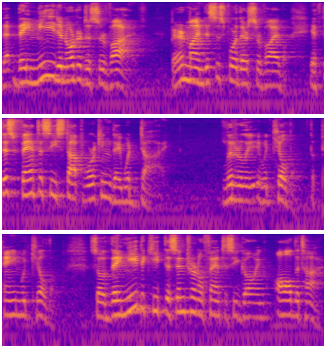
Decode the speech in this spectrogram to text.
that they need in order to survive. Bear in mind, this is for their survival. If this fantasy stopped working, they would die. Literally, it would kill them. The pain would kill them. So they need to keep this internal fantasy going all the time.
